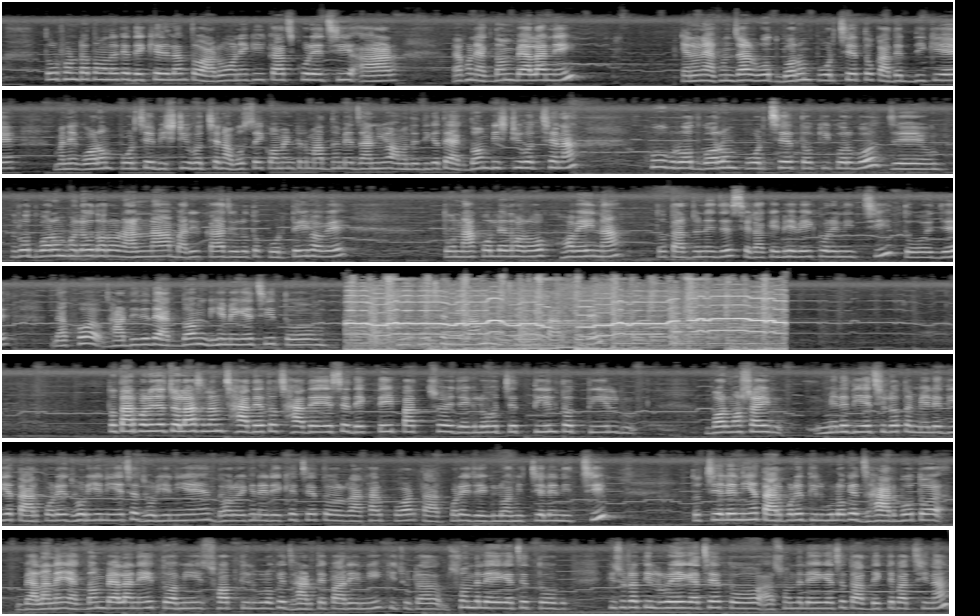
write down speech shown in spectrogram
তো উঠোনটা তোমাদেরকে দেখিয়ে দিলাম, তো আরও অনেকেই কাজ করেছি। আর এখন একদম বেলা নেই। কেননা এখন যা রোদ, গরম পড়ছে, তো কাদের দিকে মানে গরম পড়ছে, বৃষ্টি হচ্ছে না, অবশ্যই কমেন্টের মাধ্যমে জানিও, আমাদের দিকে তো একদম বৃষ্টি হচ্ছে না। খুব রোদ, গরম পড়ছে, তো কি করব যে, রোদ, গরম হলেও ধরো রান্না, বাড়ির কাজ, এগুলো তো করতেই হবে। তো না করলে ধরো হবেই না, তো তার জন্য যে সেটাকে ভেবেই করে নিচ্ছি। তো ওই যে দেখো, ঝাড় দিতে একদম ঘেমে গেছি, তো মুছে নিলাম তো তারপরে যে চলে আসলাম ছাদে, তো ছাদে এসে দেখতেই পাচ্ছ যেগুলো হচ্ছে তিল। তো তিল বরমশাই মেলে দিয়েছিল, তো মেলে দিয়ে তারপরে ঝরিয়ে নিয়েছে, ঝরিয়ে নিয়ে ধরো এখানে রেখেছে, তো রাখার পর তারপরে যেগুলো আমি চেলে নিচ্ছি। তো চেলে নিয়ে তারপরে তিলগুলোকে ঝাড়বো, তো বেলা নেই, একদম বেলা নেই, তো আমি সব তিলগুলোকে ঝাড়তে পারিনি। কিছুটা সন্ধে লেগে গেছে, তো কিছুটা তিল রয়ে গেছে, তো সন্ধে লেগে গেছে, তো আর দেখতে পাচ্ছি না।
